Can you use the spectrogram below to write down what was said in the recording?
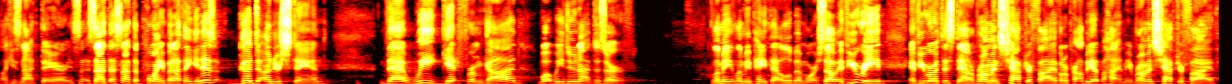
like he's not there. It's, it's not that's not the point, but I think it is good to understand that we get from God what we do not deserve. Let me let me paint that a little bit more. So if you read, if you wrote this down, Romans chapter five, it'll probably be up behind me. Romans chapter five.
